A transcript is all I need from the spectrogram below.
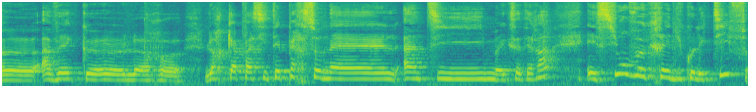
euh, avec euh, leur, euh, leur capacité personnelle, intime, etc. Et si on veut créer du collectif,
